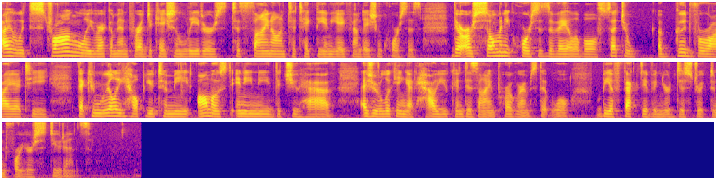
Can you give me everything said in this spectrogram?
I would strongly recommend for education leaders to sign on to take the NEA Foundation courses. There are so many courses available, such a, a good variety that can really help you to meet almost any need that you have as you're looking at how you can design programs that will be effective in your district and for your students.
